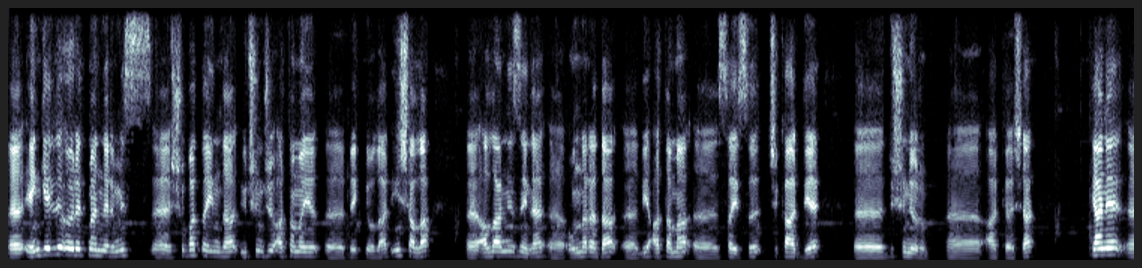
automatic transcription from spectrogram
e, engelli öğretmenlerimiz e, Şubat ayında üçüncü atamayı e, bekliyorlar. İnşallah e, Allah'ın izniyle e, onlara da e, bir atama e, sayısı çıkar diye e, düşünüyorum e, arkadaşlar. Yani e,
